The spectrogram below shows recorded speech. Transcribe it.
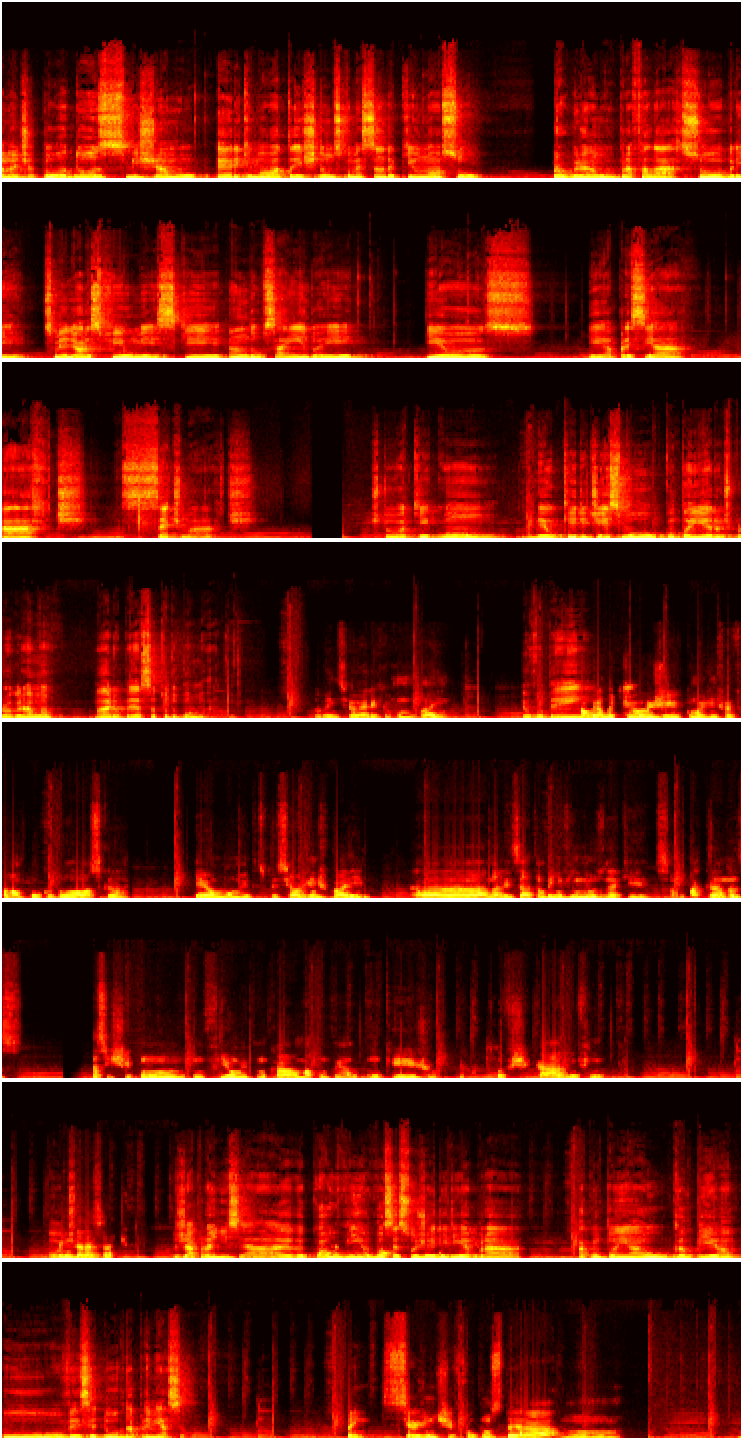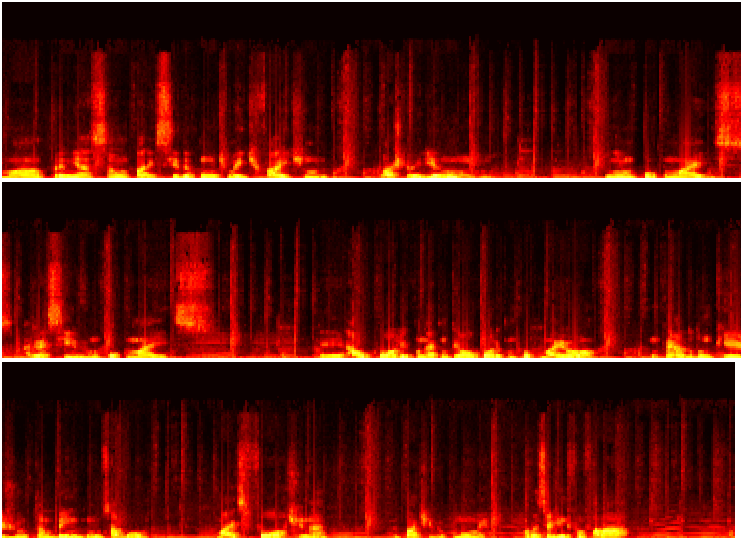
Boa noite a todos, me chamo Eric Mota, estamos começando aqui o nosso programa para falar sobre os melhores filmes que andam saindo aí e os e apreciar a arte, a sétima arte. Estou aqui com meu queridíssimo companheiro de programa, Mário Bessa. Tudo bom, Mário? Tudo bem, senhor Eric, como vai? Eu vou bem. No programa de hoje, como a gente vai falar um pouco do Oscar, que é um momento especial, a gente vai uh, analisar também vinhos, né, que são bacanas assistir com, com filme, com calma, acompanhado com queijo, sofisticado, enfim. Ótimo. Bem interessante. Já para iniciar, qual vinho você sugeriria para acompanhar o campeão, o vencedor da premiação? Bem, se a gente for considerar um, uma premiação parecida com Ultimate Fighting, eu acho que eu iria num vinho um pouco mais agressivo, um pouco mais é, alcoólico, né, com teor alcoólico um pouco maior, acompanhado de um queijo também com um sabor mais forte, né, compatível com o momento. Agora, se a gente for falar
